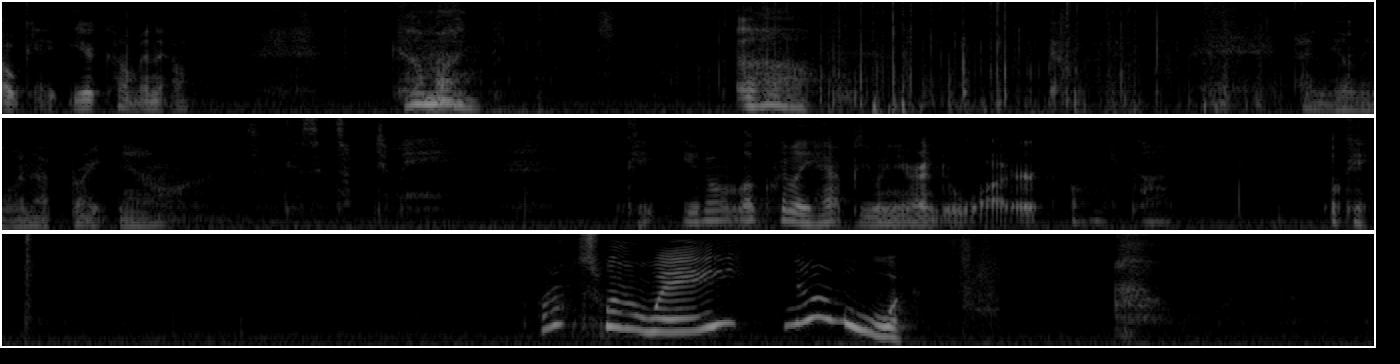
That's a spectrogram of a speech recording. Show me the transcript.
Okay, you're coming out. Come on. Oh. I'm the only one up right now, so I guess it's up to me. Okay, you don't look really happy when you're underwater. Oh my god. Okay. Don't swim away. No. Oh my god.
